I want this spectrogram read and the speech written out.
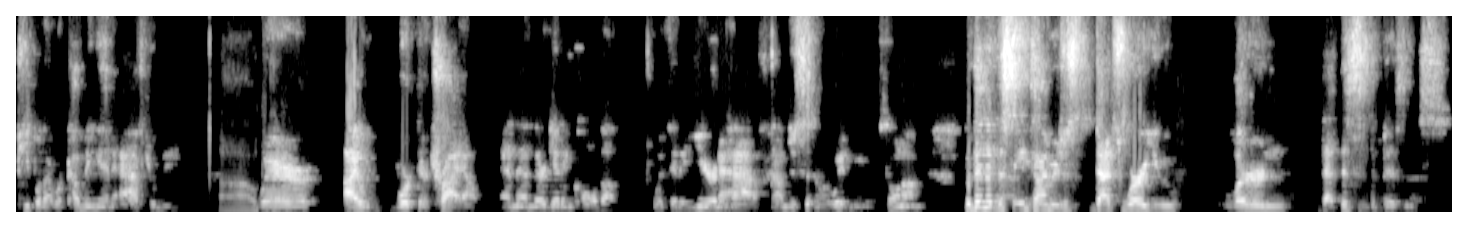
people that were coming in after me Uh, where i would work their tryout and then they're getting called up within a year and a half and i'm just sitting there wait a minute what's going on but then at the same time you're just that's where you learn that this is the business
